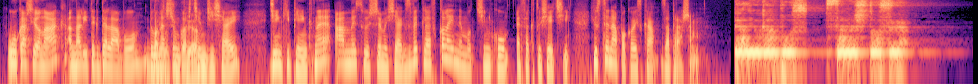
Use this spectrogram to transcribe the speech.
Łukasz Jonak, analityk Delabu, był Bardzo naszym dziękuję. gościem dzisiaj. Dzięki piękne, a my słyszymy się jak zwykle w kolejnym odcinku Efektu Sieci. Justyna Pokojska, zapraszam. Radio Campus, same sztosy.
